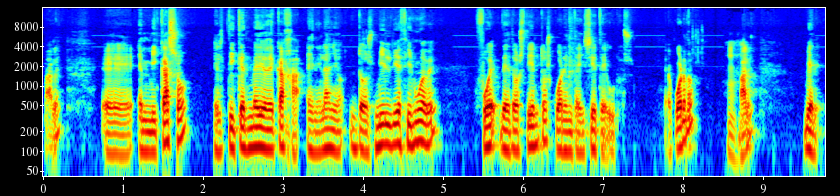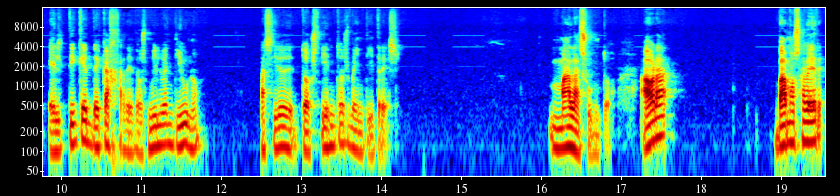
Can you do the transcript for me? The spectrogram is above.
¿vale? En mi caso, el ticket medio de caja en el año 2019 fue de 247 euros, ¿de acuerdo? ¿Vale? Bien, el ticket de caja de 2021 ha sido de 223. Mal asunto. Ahora vamos a ver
